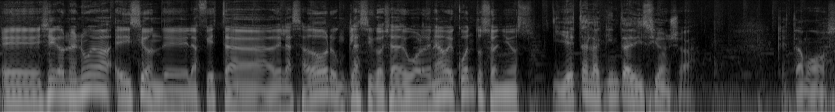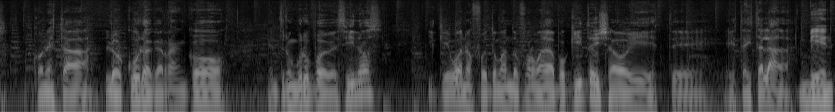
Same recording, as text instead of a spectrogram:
eh, llega una nueva edición de la fiesta del asador, un clásico ya de Bordenave. ¿Cuántos años? Y esta es la quinta edición ya, que estamos con esta locura que arrancó entre un grupo de vecinos y que bueno, fue tomando forma de a poquito y ya hoy este, está instalada. Bien,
